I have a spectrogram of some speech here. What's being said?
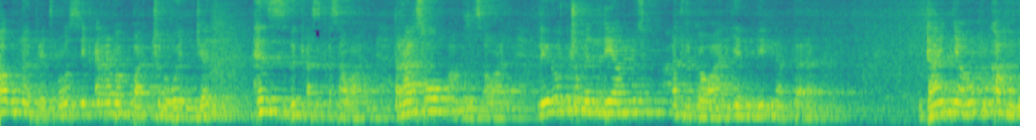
አቡነ ጴጥሮስ የቀረበባቸውን ወንጀል ሕዝብ ቀስቅሰዋል፣ ራስዎም አምፀዋል፣ ሌሎቹም እንዲያምፁ አድርገዋል የሚል ነበረ። ዳኛውም ካህኑ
